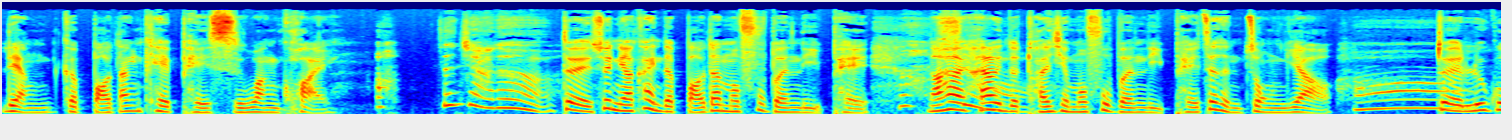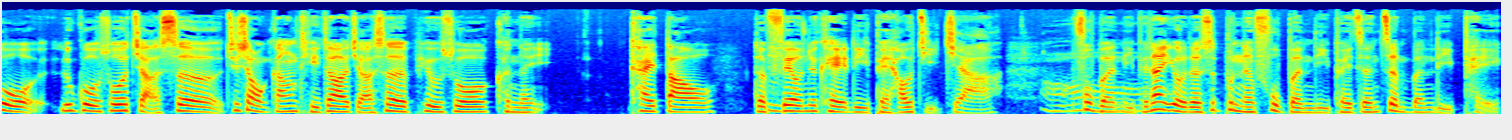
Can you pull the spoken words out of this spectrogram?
两个保单可以赔十万块。哦，真假的？对，所以你要看你的保单有没有副本理赔，哦、然后还有、哦、还有你的团险有没有副本理赔，这很重要。哦，对，如果如果说假设，就像我刚刚提到，假设譬如说可能开刀。的费用就可以理赔好几家，嗯、副本理赔，但有的是不能副本理赔，只能正本理赔。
